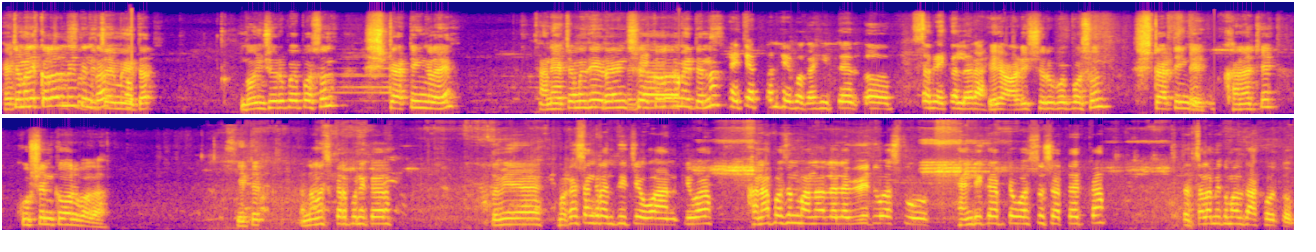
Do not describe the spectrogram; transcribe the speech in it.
ह्याच्यामध्ये कलर मिळतील का? मिळतात. दोनशे रुपयापासून स्टार्टिंगला आहे. आणि ह्याच्यामध्ये रेंज कलर मिळते ना? ह्याच्यात पण हे बघा इथे अ, सगळे कलर आहे हे अडीचशे रुपयापासून स्टार्टिंग आहे. खाण्याचे कुशन कवर बघा. इथे. नमस्कार पुणेकर. तुम्ही मकर संक्रांतीचे वाण किंवा खणापासून बनवलेल्या विविध वस्तू हँडीक्राफ्ट वस्तू शकतात का? तर चला मी तुम्हाला दाखवतो.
